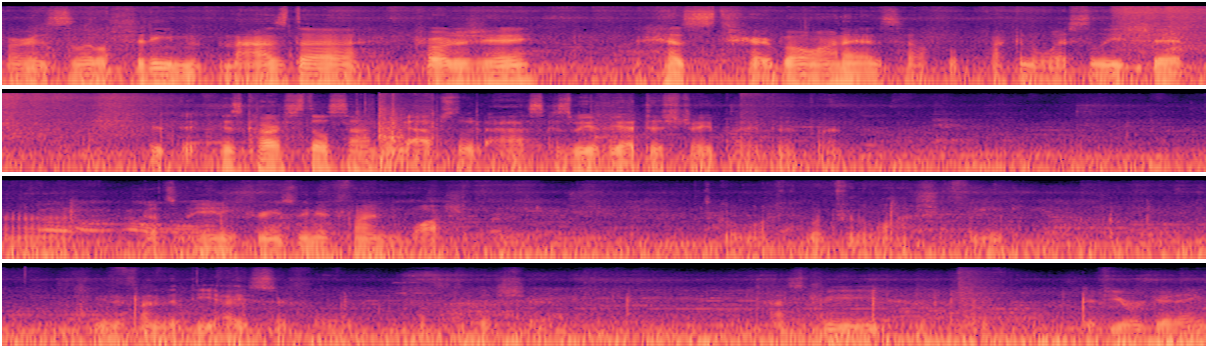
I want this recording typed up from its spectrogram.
for his little shitty Mazda Protege. It has turbo on it, it's all fucking whistly shit. It, it- his car still sounds like absolute ass because we have yet to straight pipe it, but. Uh, got some antifreeze. We need to find fluid. Let's go look for the washer fluid. We need to find the de-icer fluid. That's the good shit. Has to be. If you were getting,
